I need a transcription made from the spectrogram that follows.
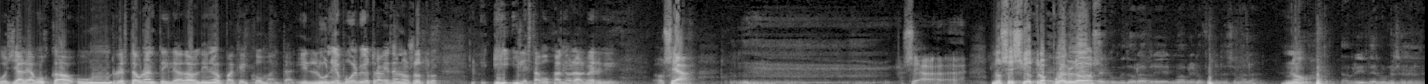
pues ya le ha buscado un restaurante y le ha dado el dinero para que coma y tal. Y el lunes vuelve otra vez a nosotros y, y le está buscando el albergue. O sea, o sea, no sé si otros pueblos... ¿El comedor no abre los fines de semana? No. Abrir de lunes a viernes.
